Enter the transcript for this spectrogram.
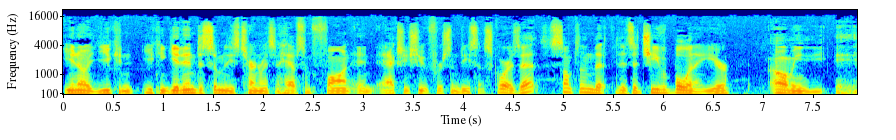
you know you can you can get into some of these tournaments and have some fun and actually shoot for some decent scores. Is that something that, that's achievable in a year? Oh, I mean, eh,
